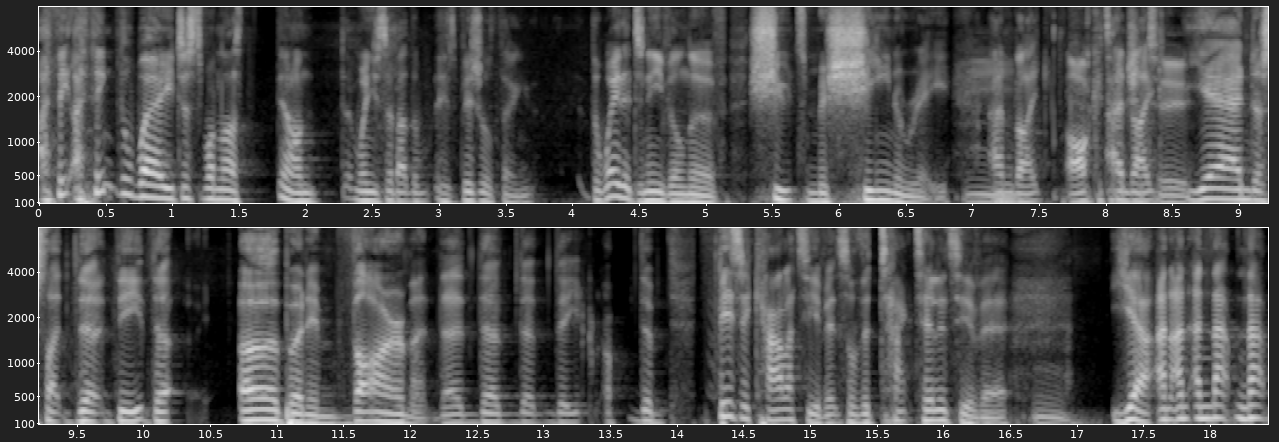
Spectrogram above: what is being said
I think I think the way just one last you know on- when you said about the, his visual thing, the way that Denis Villeneuve shoots machinery and like architecture and Mm. Like too. yeah, and just like the the the urban environment, the the the the, uh, the physicality of it, so the tactility of it. Mm. Yeah, and, and and that and that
